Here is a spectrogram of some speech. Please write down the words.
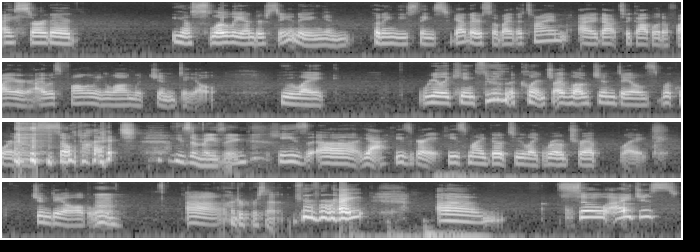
I started, you know, slowly understanding and putting these things together. So by the time I got to Goblet of Fire, I was following along with Jim Dale, who like really came through in the clinch. I love Jim Dale's recordings so much. He's amazing. He's uh yeah, he's great. He's my go-to like road trip like Jim Dale all the way. Mm. Um, 100%. right? Um so I just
